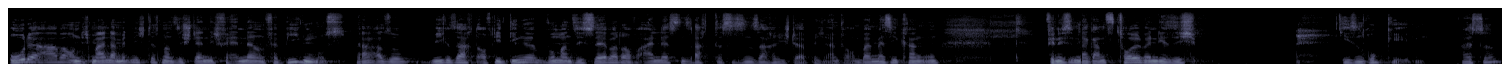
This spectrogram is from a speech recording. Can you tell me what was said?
Oder aber, und ich meine damit nicht, dass man sich ständig verändern und verbiegen muss. Ja, also wie gesagt, auf die Dinge, wo man sich selber darauf einlässt und sagt, das ist eine Sache, die stört mich einfach. Und bei Messi-Kranken finde ich es immer ganz toll, wenn die sich diesen Ruck geben. Weißt du?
